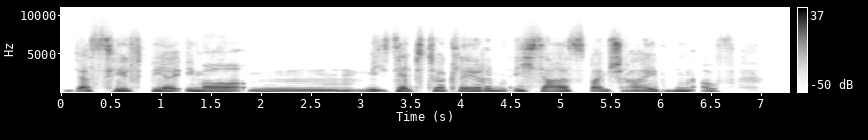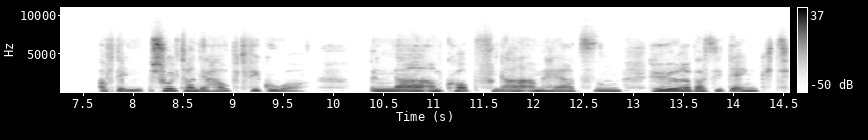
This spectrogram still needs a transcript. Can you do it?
das hilft mir immer, mh, hm, mich selbst zu erklären. Ich saß beim Schreiben auf, auf den Schultern der Hauptfigur. Nah am Kopf, nah am Herzen, höre, was sie denkt.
